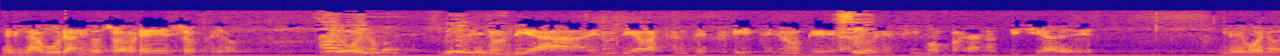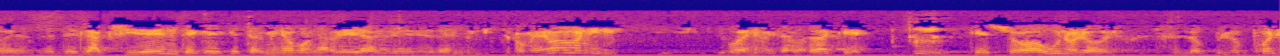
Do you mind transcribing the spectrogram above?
eh, laburando sobre eso, pero, Ah, pero bien, bueno, bien. en un día en un día bastante triste, ¿no? Que Sí. amanecimos con la noticia de, de bueno, de- de- del accidente que, que terminó con la vida de- del ministro Meoni y, y bueno, y la verdad que Mm, que eso a uno lo, lo, pone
